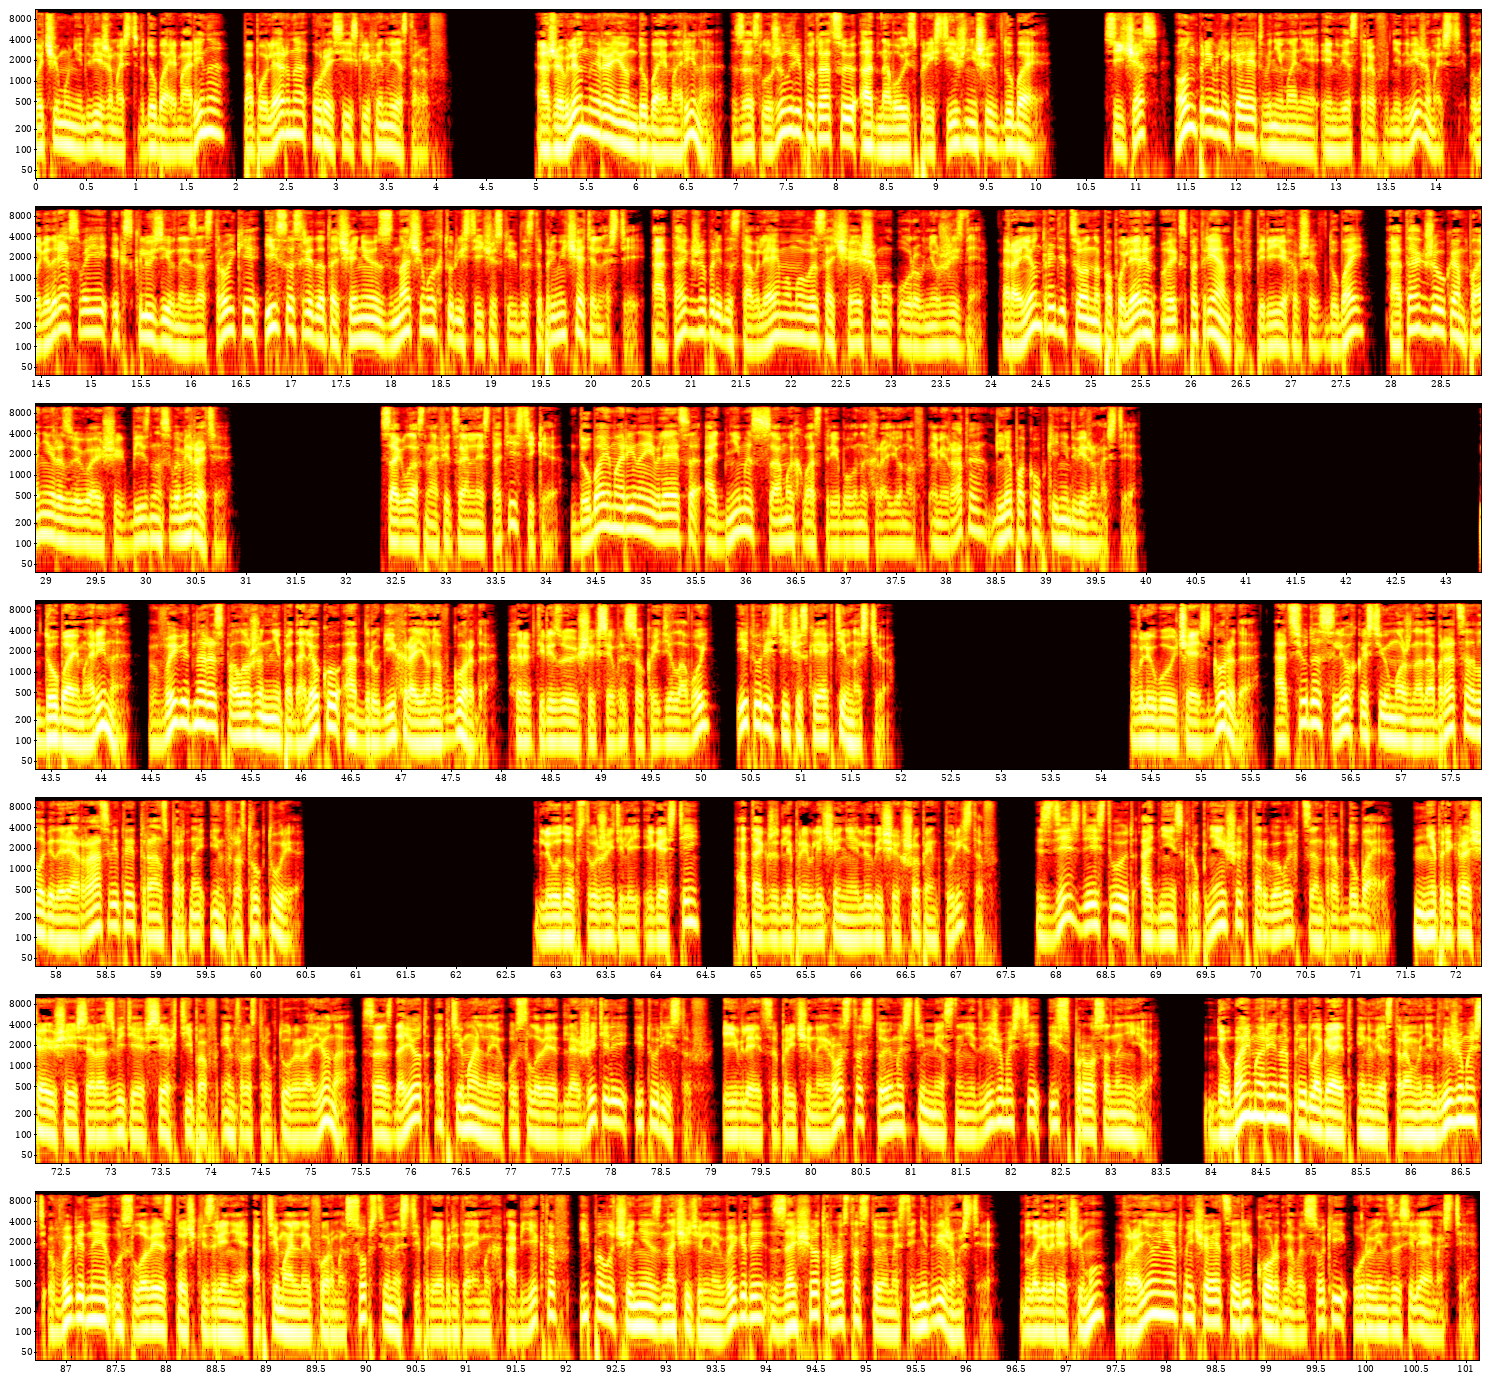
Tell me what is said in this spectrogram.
Почему недвижимость в Дубай-Марина популярна у российских инвесторов? Оживленный район Дубай-Марина заслужил репутацию одного из престижнейших в Дубае. Сейчас он привлекает внимание инвесторов в недвижимость благодаря своей эксклюзивной застройке и сосредоточению значимых туристических достопримечательностей, а также предоставляемому высочайшему уровню жизни. Район традиционно популярен у экспатриантов, переехавших в Дубай, а также у компаний, развивающих бизнес в Эмирате. Согласно официальной статистике, Дубай-Марина является одним из самых востребованных районов Эмирата для покупки недвижимости. Дубай-Марина выгодно расположен неподалеку от других районов города, характеризующихся высокой деловой и туристической активностью. В любую часть города отсюда с легкостью можно добраться благодаря развитой транспортной инфраструктуре, для удобства жителей и гостей, а также для привлечения любящих шопинг туристов здесь действуют одни из крупнейших торговых центров Дубая. Непрекращающееся развитие всех типов инфраструктуры района создает оптимальные условия для жителей и туристов и является причиной роста стоимости местной недвижимости и спроса на нее. Дубай-Марина предлагает инвесторам в недвижимость выгодные условия с точки зрения оптимальной формы собственности приобретаемых объектов и получения значительной выгоды за счет роста стоимости недвижимости, благодаря чему в районе отмечается рекордно высокий уровень заселяемости.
